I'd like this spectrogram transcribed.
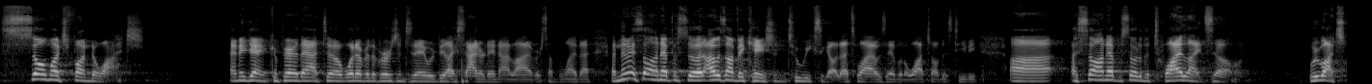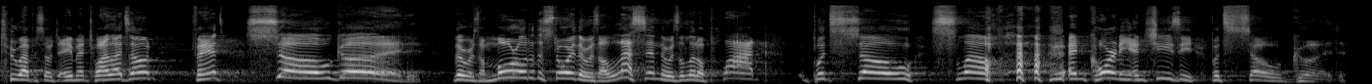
so much fun to watch. And again, compare that to whatever the version today would be like Saturday Night Live or something like that. And then I saw an episode, I was on vacation two weeks ago. That's why I was able to watch all this TV. Uh, I saw an episode of The Twilight Zone. We watched two episodes. Amen. Twilight Zone? Fans? So good. There was a moral to the story, there was a lesson, there was a little plot, but so slow and corny and cheesy, but so good.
